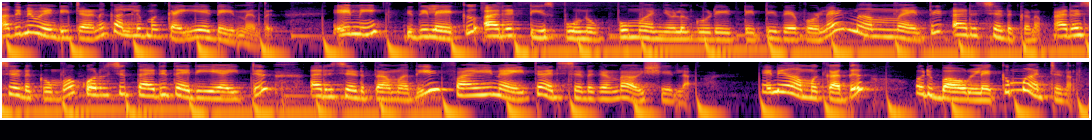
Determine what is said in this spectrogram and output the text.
അതിന് വേണ്ടിയിട്ടാണ് കല്ലുമക്കായി ആഡ് ചെയ്യുന്നത്. ഇനി ഇതിലേക്ക് അര ടീസ്പൂൺ ഉപ്പും മഞ്ഞളും കൂടി ഇട്ടിട്ട് ഇതേപോലെ നന്നായിട്ട് അരച്ചെടുക്കണം. അരച്ചെടുക്കുമ്പോൾ കുറച്ച് തരി തരിയായിട്ട് അരച്ചെടുത്താൽ മതി. ഫൈനായിട്ട് അരച്ചെടുക്കേണ്ട ആവശ്യമില്ല. ഇനി നമുക്കത് ഒരു ബൗളിലേക്ക് മാറ്റണം.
